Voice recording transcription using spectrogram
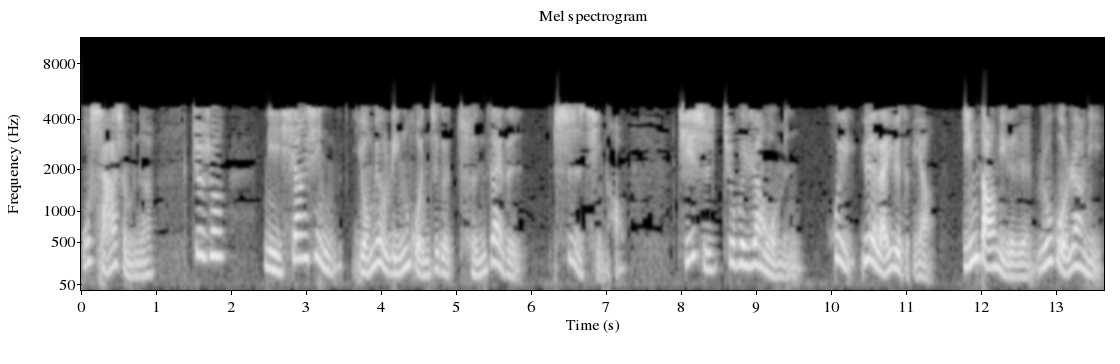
我傻什么呢？就是说。你相信有没有灵魂这个存在的事情哈，其实就会让我们会越来越怎么样？引导你的人，如果让你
